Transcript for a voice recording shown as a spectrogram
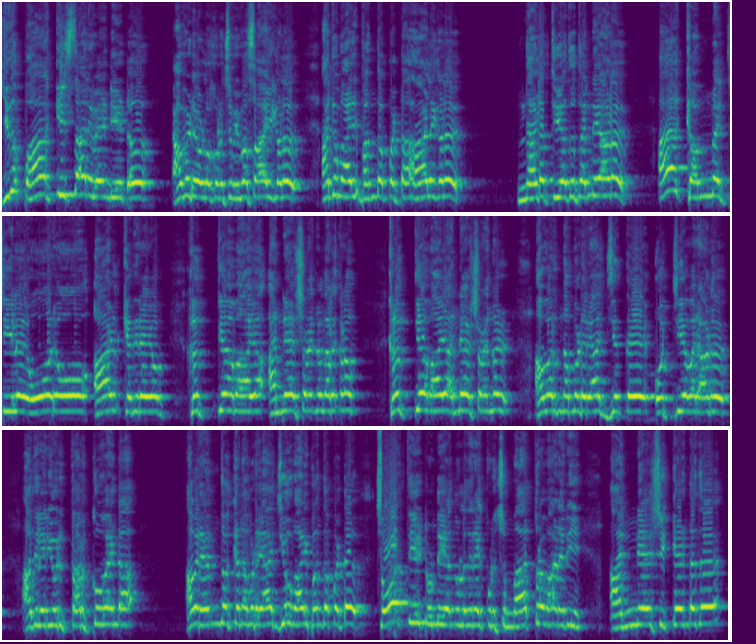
ഇത് പാകിസ്ഥാന് വേണ്ടിയിട്ട് അവിടെയുള്ള കുറച്ച് വ്യവസായികൾ അതുമായി ബന്ധപ്പെട്ട ആളുകൾ നടത്തിയത് തന്നെയാണ്. ആ കമ്മിറ്റിയിലെ ഓരോ ആൾക്കെതിരെയും കൃത്യമായ അന്വേഷണങ്ങൾ നടക്കണം. കൃത്യമായ അന്വേഷണങ്ങൾ അവർ നമ്മുടെ രാജ്യത്തെ ഒറ്റിയവരാണ്. അതിലിനി ഒരു തർക്കവും വേണ്ട. അവരെന്തൊക്കെ നമ്മുടെ രാജ്യവുമായി ബന്ധപ്പെട്ട് ചോർത്തിയിട്ടുണ്ട് എന്നുള്ളതിനെ കുറിച്ച് മാത്രമാണ് ഇനി അന്വേഷിക്കേണ്ടത്.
